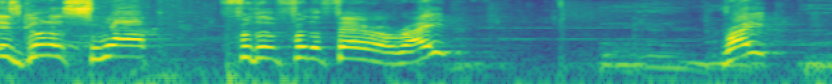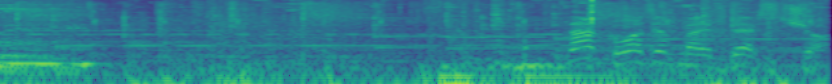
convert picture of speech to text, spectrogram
is gonna swap for the for the Pharaoh, right? Right? That wasn't my best shot.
